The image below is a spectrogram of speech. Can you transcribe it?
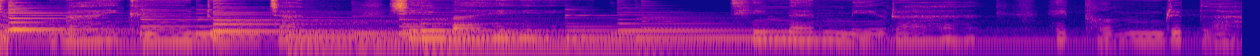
จุดหมายคือดวงจันทร์ใช่ไหม ที่นั้นมีรัก ให้ผมหรือเปล่า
